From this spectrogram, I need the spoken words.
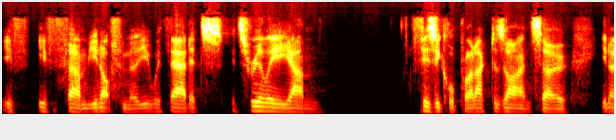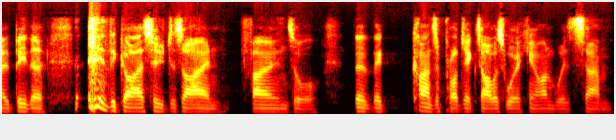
if, if um, you're not familiar with that, it's, it's really um, physical product design. So, you know, be the, the guys who design phones or the, the kinds of projects I was working on was um,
